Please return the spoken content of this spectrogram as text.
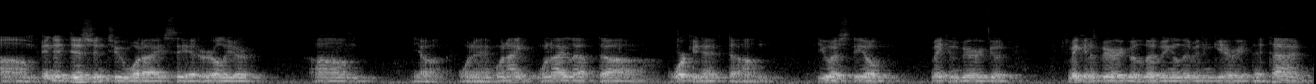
um, in addition to what I said earlier, um, you know, when I, when I, when I left, uh, working at, um, US Steel, making very good, making a very good living and living in Gary at that time,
